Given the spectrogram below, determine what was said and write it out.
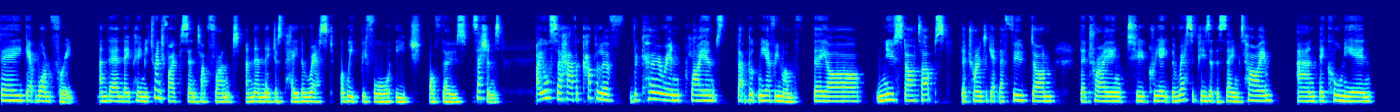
they get one free. And then they pay me 25% up front, and then they just pay the rest a week before each of those sessions. I also have a couple of recurring clients that book me every month. They are new startups. They're trying to get their food done. They're trying to create the recipes at the same time. And they call me in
